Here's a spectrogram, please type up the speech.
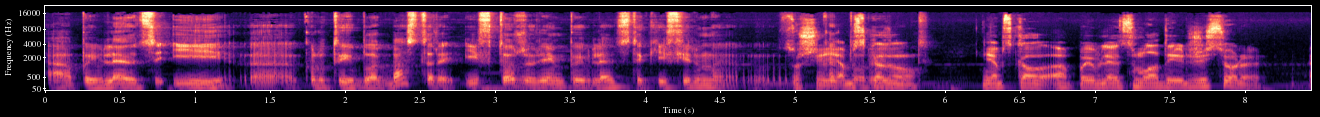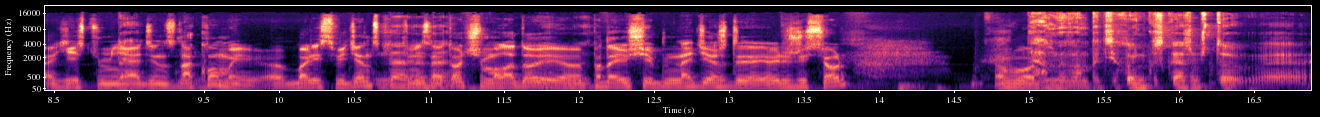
А, появляются и э, крутые блокбастеры, и в то же время появляются такие фильмы. Э, Слушай, я бы сказал, я бы сказал, а появляются молодые режиссеры. Есть у меня да. один знакомый, э, Борис Веденский, да, кто да, не знает, да. очень молодой, да. Э, подающий надежды режиссер. Вот. Да, мы вам потихоньку скажем, что э,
